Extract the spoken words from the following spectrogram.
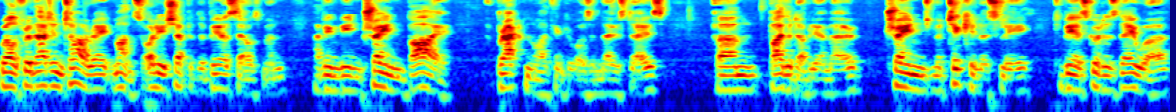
Well, for that entire eight months, Ollie Shepherd, the beer salesman, having been trained by Bracknell, I think it was in those days, um, by the WMO, trained meticulously to be as good as they were,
